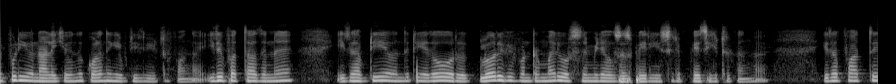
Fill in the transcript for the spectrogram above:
எப்படி நாளைக்கு வந்து குழந்தைங்க எப்படி சொல்லிட்டு இருப்பாங்க? இது பத்தாதுன்னு இது அப்படியே வந்துட்டு ஏதோ ஒரு க்ளோரிஃபை பண்ணுற மாதிரி ஒரு சில மீடியா ஹவுசஸ் பேசி பேசிக்கிட்டு இருக்காங்க. இதை பார்த்து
